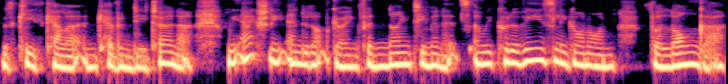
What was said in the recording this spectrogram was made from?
with Keith Keller and Kevin D. Turner, we actually ended up going for 90 minutes and we could have easily gone on for longer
